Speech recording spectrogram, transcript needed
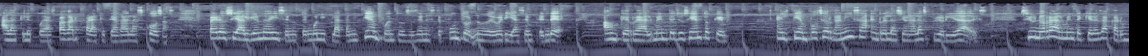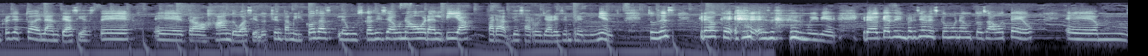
a la que le puedas pagar para que te haga las cosas. Pero si alguien me dice no tengo ni plata ni tiempo, entonces en este punto no deberías emprender. Aunque realmente yo siento que el tiempo se organiza en relación a las prioridades si uno realmente quiere sacar un proyecto adelante, así esté eh, trabajando o haciendo 80 mil cosas, le busca si sea una hora al día para desarrollar ese emprendimiento. Entonces, creo que es, muy bien. Creo que esa inversión es como un autosaboteo. Em,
